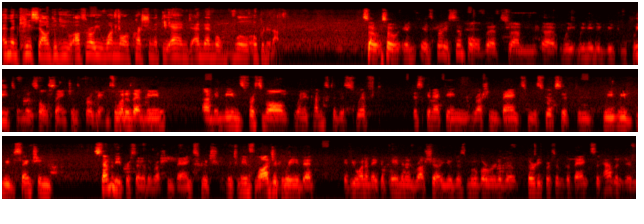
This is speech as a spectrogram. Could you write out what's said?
And then Casey, I'll give you, I'll throw you one more question at the end, and then we'll we'll open it up. So, so it, it's very simple that um, uh, we, we need to be complete in this whole sanctions program. So, what does that mean? Um, it means, first of all, when it comes to the SWIFT, disconnecting Russian banks from the SWIFT system, we, we've, we've sanctioned 70% of the Russian banks, which, which means logically that if you want to make a payment in Russia, you'll just move over to the 30% of the banks that haven't been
